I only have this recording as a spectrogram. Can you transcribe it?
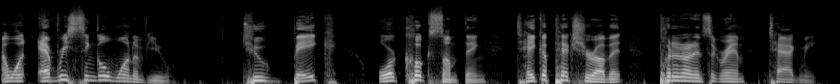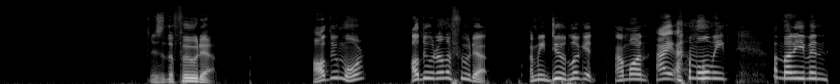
I want every single one of you to bake or cook something, take a picture of it, put it on Instagram, tag me. This is the food app. I'll do more. I'll do another food app. I mean, dude, look at I'm on. I I'm only. I'm not even.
